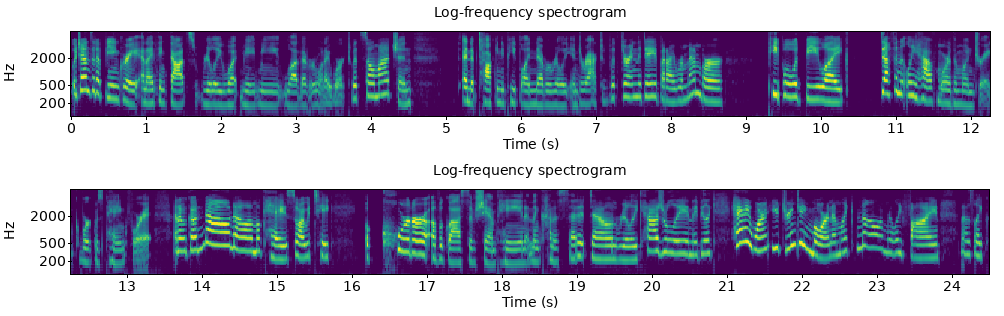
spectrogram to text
which ended up being great. And I think that's really what made me love everyone I worked with so much and end up talking to people I never really interacted with during the day. But I remember people would be like, definitely have more than one drink. Work was paying for it. And I would go, no, no, I'm okay. So I would take a quarter of a glass of champagne and then kind of set it down really casually. And they'd be like, hey, why aren't you drinking more? And I'm like, no, I'm really fine. And I was like,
